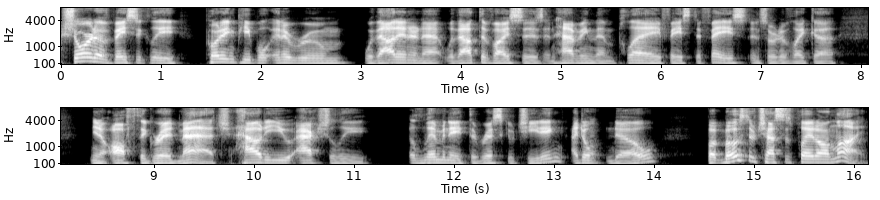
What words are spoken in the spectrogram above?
short of basically putting people in a room without internet without devices and having them play face to face in sort of like a you know off the grid match how do you actually eliminate the risk of cheating i don't know but most of chess is played online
